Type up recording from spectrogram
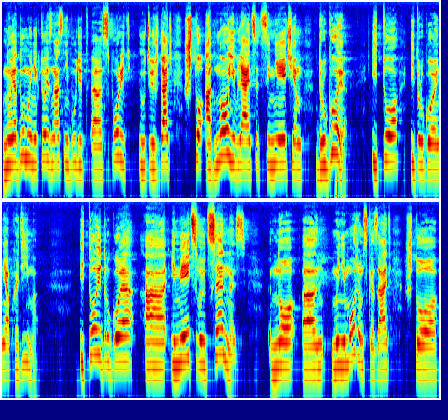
но я думаю, никто из нас не будет э, спорить и утверждать, что одно является ценнее, чем другое. И то, и другое необходимо. И то, и другое э, имеет свою ценность, но э, мы не можем сказать, что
